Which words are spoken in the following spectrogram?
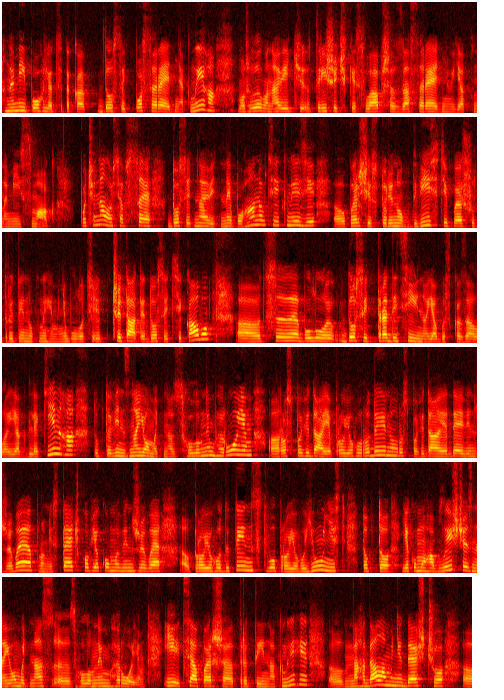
На мій погляд, це така досить посередня книга, можливо, навіть трішечки слабша за середню, як на мій смак. Починалося все досить навіть непогано в цій книзі. Е, Перші сторінок 200, першу третину книги мені було читати досить цікаво. Е, Це було досить традиційно, я би сказала, як для Кінга. Тобто він знайомить нас з головним героєм, е, розповідає про його родину, розповідає, де він живе, про містечко, в якому він живе, про його дитинство, про його юність. Тобто якомога ближче знайомить нас з головним героєм. І ця перша третина книги е, нагадала мені дещо е,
